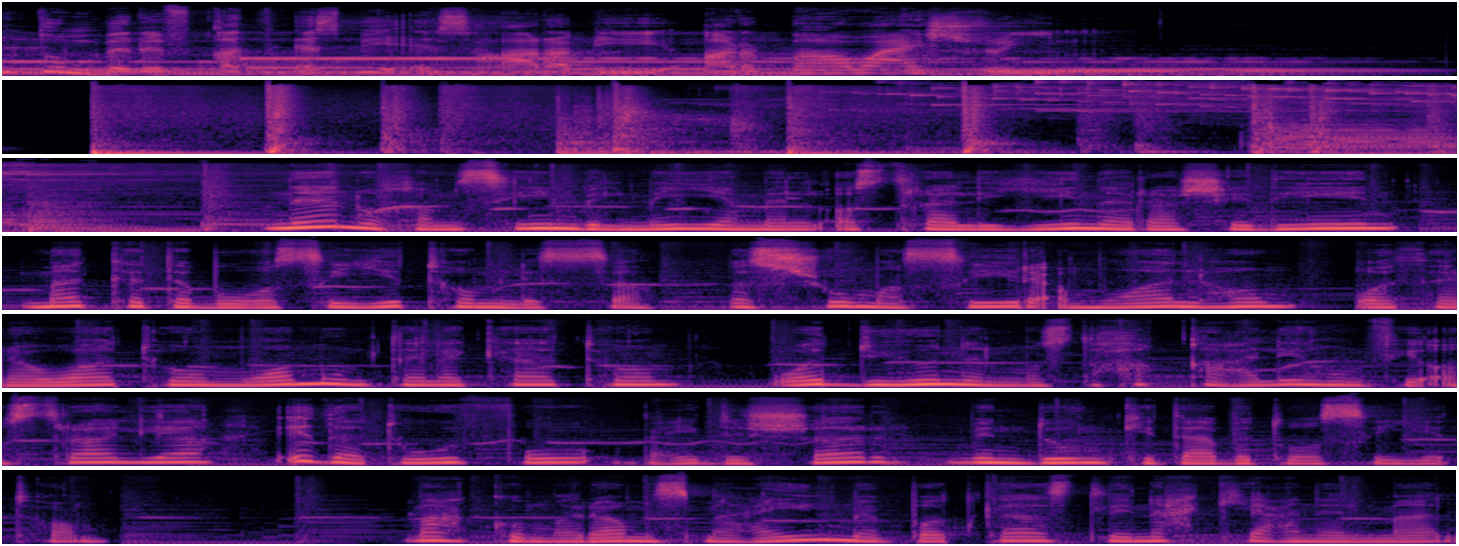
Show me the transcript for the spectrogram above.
أنتم برفقة SBS عربي 24 52% من الأستراليين الراشدين ما كتبوا وصيتهم لسه بس شو مصير أموالهم وثرواتهم وممتلكاتهم والديون المستحقة عليهم في أستراليا إذا توفوا بعيد الشر من دون كتابة وصيتهم. معكم مرام إسماعيل من بودكاست لنحكي عن المال.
